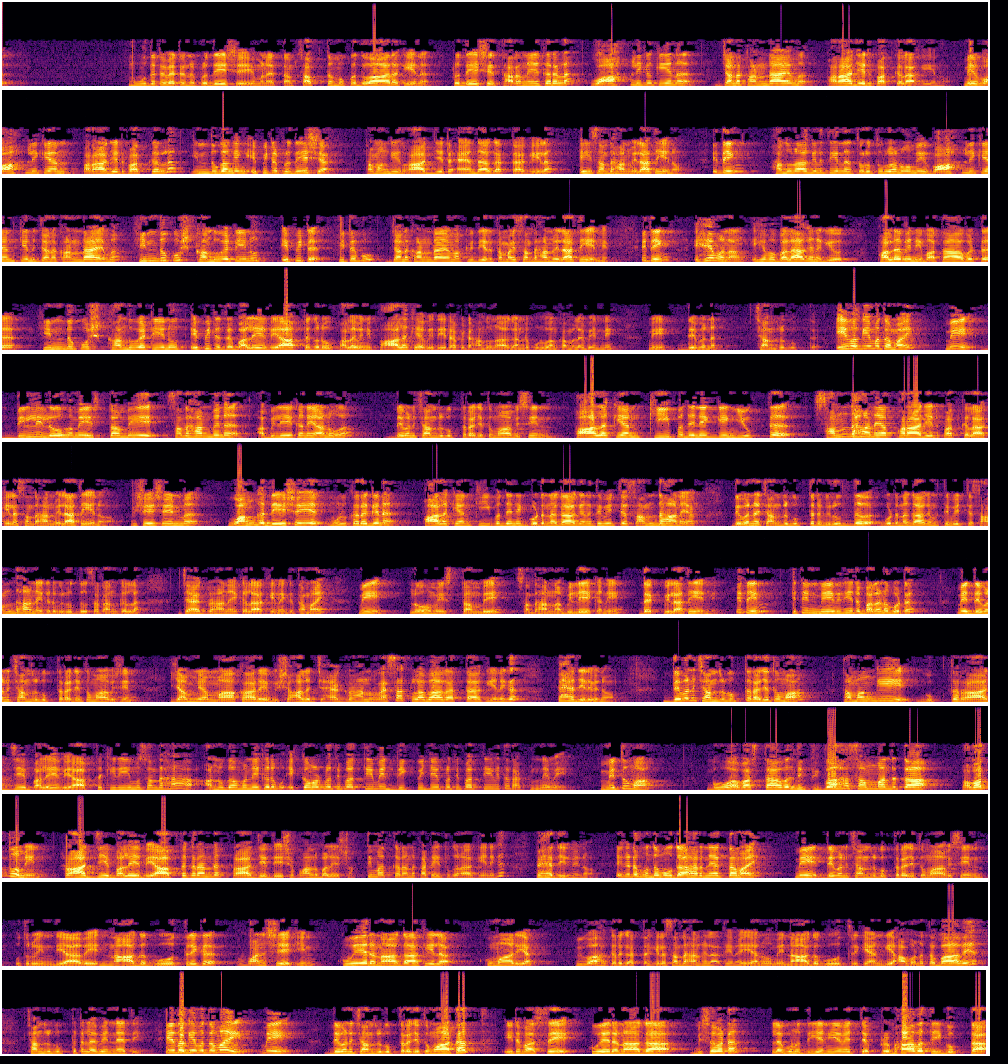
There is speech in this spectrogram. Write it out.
මුහුදට වැටෙන ප්‍රදේශය එහෙම නැත්නම් සප්තමුඛ ద్వාර කියන ප්‍රදේශය තරණය කරලා වාහ්ලික කියන ජන කණ්ඩායම පරාජයට පත් කළා කියනවා. මේ වාහ්ලිකයන් පරාජයට පත් කරලා ඉන්දු ගඟෙන් එපිට ප්‍රදේශයක් තමන්ගේ රාජ්‍යයට ඈඳාගත්තා කියලා එහි සඳහන් වෙලා තියෙනවා. ඉතින් හඳුනාගෙන තියෙන තොරතුරු අනුව මේ වාහ්ලිකයන් කියන ජන කණ්ඩායම හින්දු කුෂ් කඳු වැටිනුත් එපිට හිටපු ජන කණ්ඩායමක් විදිහට තමයි සඳහන් වෙලා තියෙන්නේ. ඉතින් එහෙමනම් එහෙම බලාගෙන ගියොත් පළවෙනි වතාවට හින්දු කුෂ් කඳු වැටිනුත් එපිටට බලය ව්‍යාප්ත කරු පළවෙනි පාලකයා විදිහට අපිට හඳුනා ගන්න පුළුවන්කම ලැබෙන්නේ මේ දෙවන චන්ද්‍රගුප්ත. ඒ වගේම තමයි මේ දිල්ලි ලෝහමේ ස්තම්භයේ සඳහන් වෙන අභිලේඛනය අනුව දෙවන චන්ද්‍රගුප්ත රජතුමා විසින් පාලකයන් කීප දෙනෙක්ගෙන් යුක්ත සන්ධානයක් පරාජයට පත් කළා කියලා සඳහන් වෙලා තියෙනවා. විශේෂයෙන්ම වංග දේශයේ මුල් කරගෙන පාලකයන් කීප දෙනෙක් ගොඩනගාගෙන තිබිච්ච සන්ධානයක් දෙවන චන්ද්‍රගුප්තට විරුද්ධව ගොඩනගාගෙන තිබිච්ච සන්ධානයකට විරුද්ධව සටන් කළා ජයග්‍රහණය කළා කියන එක තමයි මේ ලෝහම ස්තම්භයේ සඳහන් අභිලේඛනයේ දැක්විලා තියෙන්නේ. ඉතින් ඉතින් මේ විදිහට බලනකොට මේ දෙවන චන්ද්‍රගුප්ත රජතුමා විසින් යම් යම් ආකාරයේ විශාල ජයග්‍රහණ රැසක් ලබා ගත්තා කියන එක පැහැදිලි වෙනවා. දෙවන චන්ද්‍රගුප්ත රජතුමා තමන්ගේ গুপ্ত රාජ්‍යයේ බලය ව්‍යාප්ත කිරීම සඳහා අනුගමනය කරපු එකම ප්‍රතිපත්තිය මේ දිග්විජය ප්‍රතිපත්තිය විතරක් නෙමෙයි. මෙතුමා බොහෝ අවස්ථාවලදී විවාහ සම්බන්ධතා පවත්වමින් රාජ්‍යයේ බලය ව්‍යාප්ත කරන්න, රාජ්‍යයේ දේශපාලන බලය ශක්තිමත් කරන්න කටයුතු කරා කියන එක පැහැදිලි වෙනවා. ඒකට හොඳම උදාහරණයක් තමයි මේ දෙවන චන්ද්‍රගුප්ත රජතුමා විසින් උතුරු ඉන්දියාවේ නාග ගෝත්‍රික වංශයකින් කුවේර නාගා කියලා කුමාරියක් විවාහ කරගත්තා කියලා සඳහන් වෙලා තියෙනවා. ඒ අනුව මේ නාග ගෝත්‍රිකයන්ගේ අවනතභාවය චන්ද්‍රගුප්තට ලැබෙන්නේ නැති. ඒ වගේම තමයි මේ දෙවන චන්ද්‍රගුප්ත රජතුමාටත් ඊට පස්සේ කුවේර නාගා බිසවටත් ලැබුණු දියණිය වෙච්ච ප්‍රභාවති ගුප්තා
